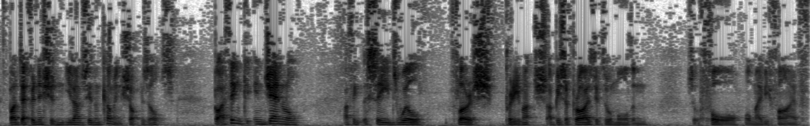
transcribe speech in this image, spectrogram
by definition, you don't see them coming. Shock results, but I think in general, I think the seeds will flourish pretty much. I'd be surprised if there were more than sort of four or maybe five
